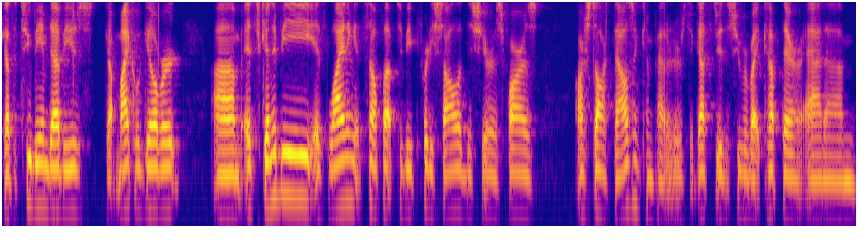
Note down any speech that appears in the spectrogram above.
got the two BMWs, got Michael Gilbert. Um, it's going to be it's lining itself up to be pretty solid this year as far as our stock thousand competitors that got to do the Superbike Cup there at um,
